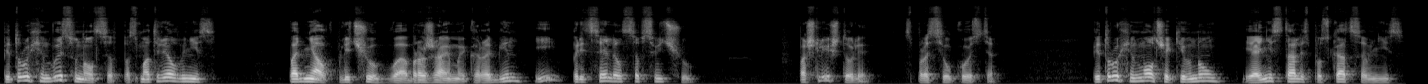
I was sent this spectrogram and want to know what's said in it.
Петрухин высунулся, посмотрел вниз, поднял к плечу воображаемый карабин и прицелился в свечу. «Пошли, что ли?» – спросил Костя. Петрухин молча кивнул, и они стали спускаться вниз.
